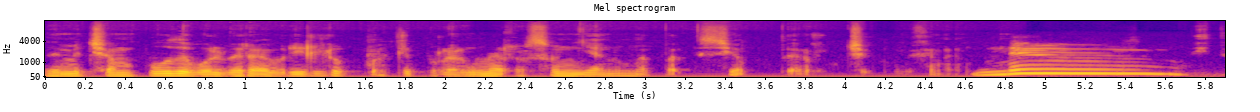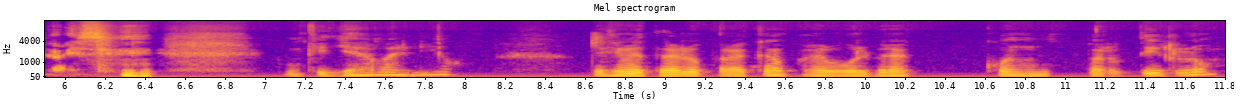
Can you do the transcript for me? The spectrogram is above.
Deme champú de volver a abrirlo porque por alguna razón ya no me apareció. Pero No. y traes. Como que ya valió. Déjenme traerlo para acá para volver a compartirlo.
